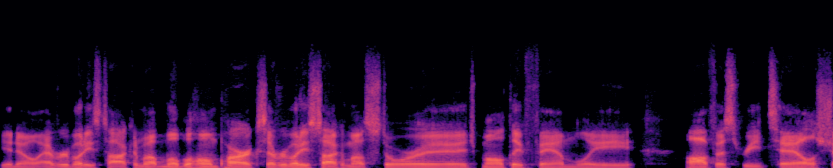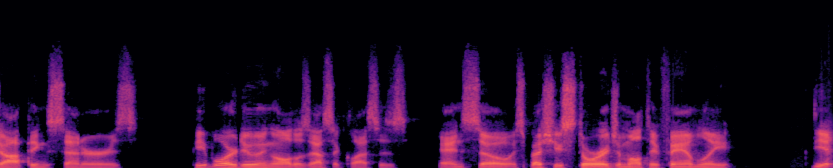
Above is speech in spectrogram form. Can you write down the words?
You know everybody's talking about mobile home parks everybody's talking about storage multifamily office retail shopping centers. People are doing all those asset classes. And so especially storage and multifamily you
